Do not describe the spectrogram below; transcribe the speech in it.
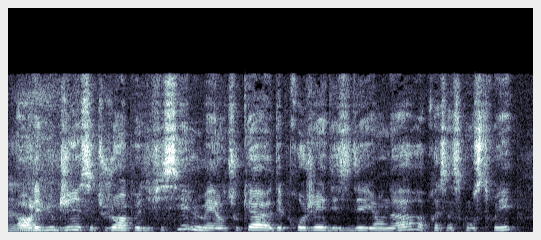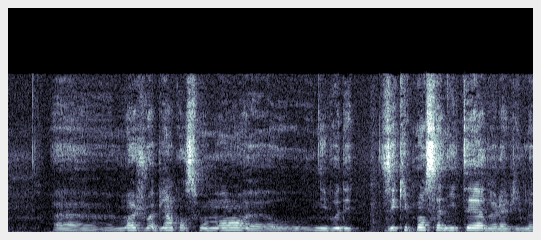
Alors les budgets, c'est toujours un peu difficile, mais en tout cas, des projets et des idées, il y en a. Après, ça se construit. Euh, moi, je vois bien qu'en ce moment, euh, au niveau des équipements sanitaires de la ville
